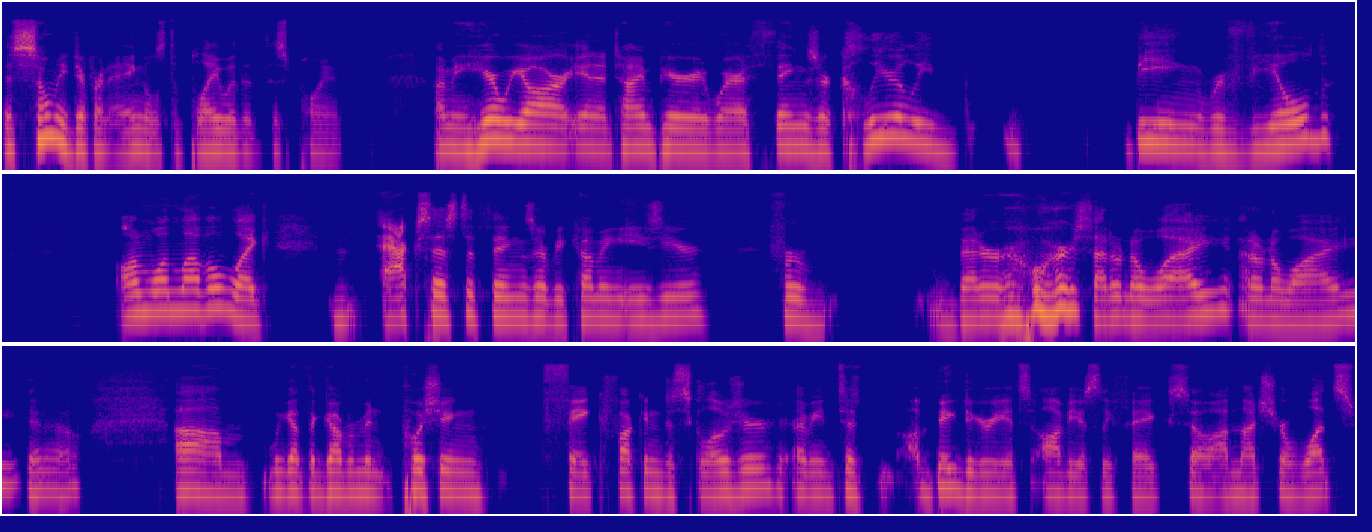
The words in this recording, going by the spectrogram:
There's so many different angles to play with at this point. I mean, here we are in a time period where things are clearly being revealed on one level, like access to things are becoming easier for better or worse. I don't know why. I don't know why, you know. Um, we got the government pushing fake fucking disclosure. I mean, to a big degree, it's obviously fake. So I'm not sure what's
